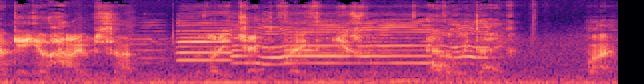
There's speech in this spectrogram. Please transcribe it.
Don't get your hopes up. We've already checked for anything useful. Haven't we, Dave? What?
